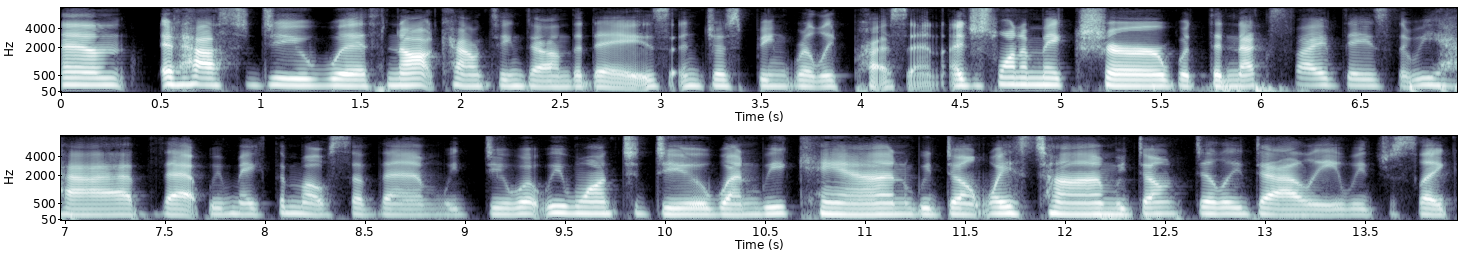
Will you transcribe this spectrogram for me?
And it has to do with not counting down the days and just being really present. I just want to make sure with the next five days that we have that we make the most of them. We do what we want to do when we can. We don't waste time. We don't dilly dally. We just like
